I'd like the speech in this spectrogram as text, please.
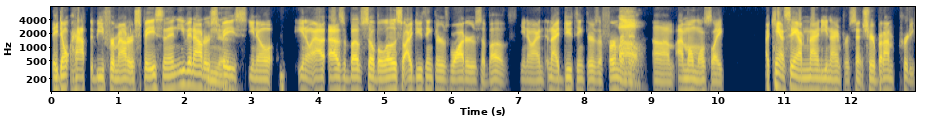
they don't have to be from outer space and then even outer yeah. space you know you know as, as, above so below so i do think there's waters above you know and, and i do think there's a firmament wow. um i'm almost like i can't say i'm 99% sure but i'm pretty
